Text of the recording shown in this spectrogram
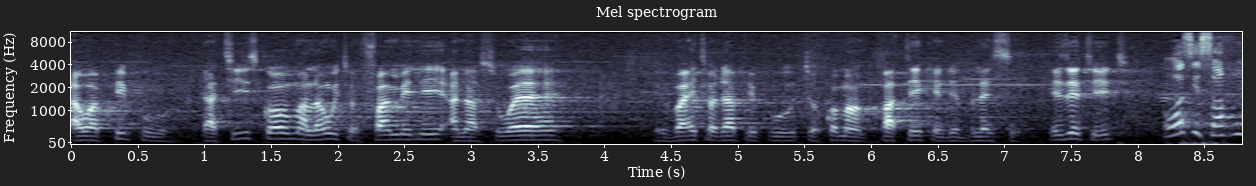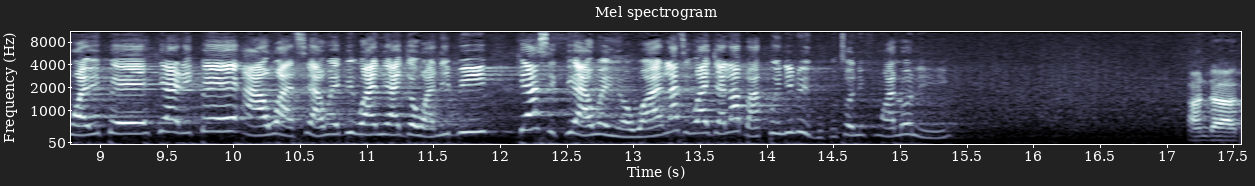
our people, that is, come along with your family and as well invite other people to come and partake in the blessing. Isn't it? Ó sì sọ fún wa wípé kí á rí i pé àwa àti àwọn ẹbí wa ni a jọ wà níbí kí á sì pe àwọn èèyàn wá láti wá jẹ alábàápín nínú ìbùkún tó ní fún wa lónìí And that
